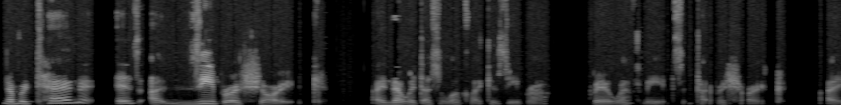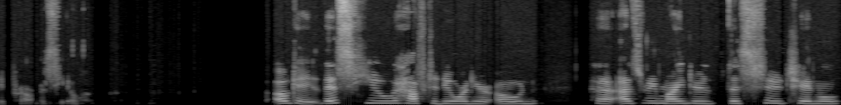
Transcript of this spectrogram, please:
Number 10 is a zebra shark. I know it doesn't look like a zebra. Bear with me, it's a type of shark. I promise you. Okay, this you have to do on your own. Uh, as a reminder, this channel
